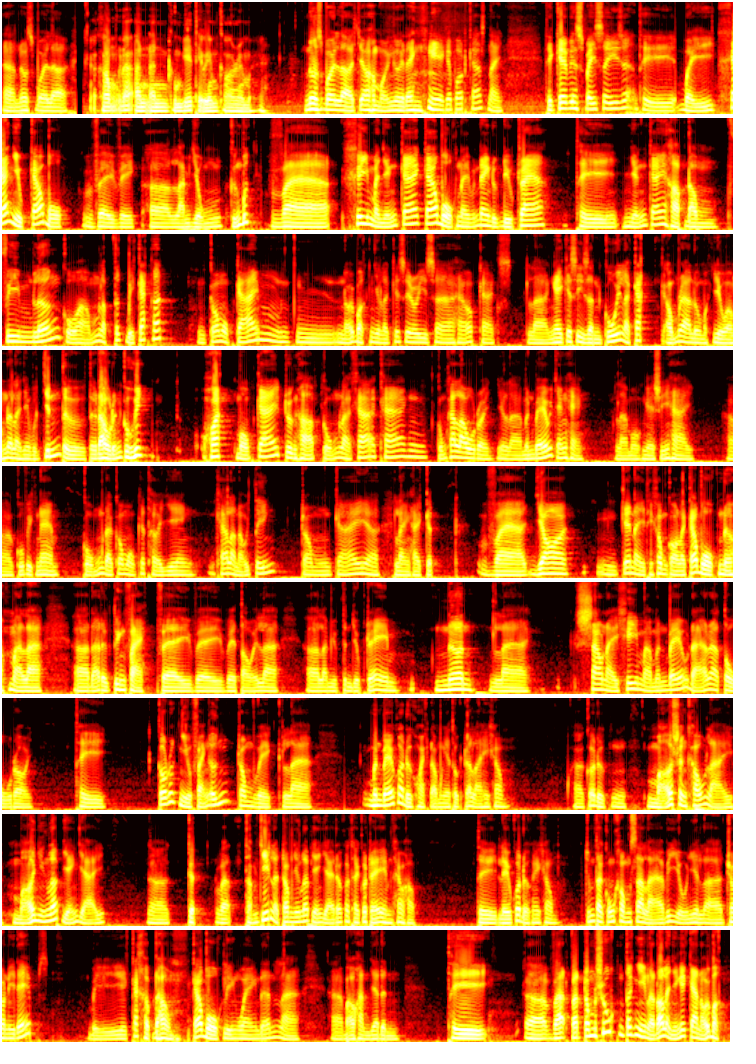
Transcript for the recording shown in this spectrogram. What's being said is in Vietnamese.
no spoiler. Không đó anh anh cũng giới thiệu em coi rồi mà. No spoiler cho mọi người đang nghe cái podcast này. Thì Kevin Spacey á, thì bị khá nhiều cáo buộc về việc uh, lạm dụng cưỡng bức. Và khi mà những cái cáo buộc này vẫn đang được điều tra thì những cái hợp đồng phim lớn của ổng lập tức bị cắt hết. Có một cái nổi bật như là cái series uh, House of Cards là ngay cái season cuối là cắt ổng ra luôn mặc dù ổng đã là nhân vật chính từ từ đầu đến cuối. Hoặc một cái trường hợp cũng là khá khá cũng khá lâu rồi như là Minh Béo chẳng hạn là một nghệ sĩ hài uh, của Việt Nam cũng đã có một cái thời gian khá là nổi tiếng trong cái ờ, làng hài kịch. Và do cái này thì không còn là cáo buộc nữa mà là à, đã được tuyên phạt về về về tội là à, làm nhục tình dục trẻ em. Nên là sau này khi mà Minh Béo đã ra tù rồi thì có rất nhiều phản ứng trong việc là Minh Béo có được hoạt động nghệ thuật trở lại hay không? À, có được ừ, mở sân khấu lại mở những lớp giảng dạy à, kịch và thậm chí là trong những lớp giảng dạy đó có thể có trẻ em theo học. Thì liệu có được hay không? Chúng ta cũng không xa lạ ví dụ như là Johnny Depp bị cắt hợp đồng cáo buộc liên quan đến là à, bạo hành gia đình. Thì à, và và trong suốt tất nhiên là đó là những cái ca nổi bật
